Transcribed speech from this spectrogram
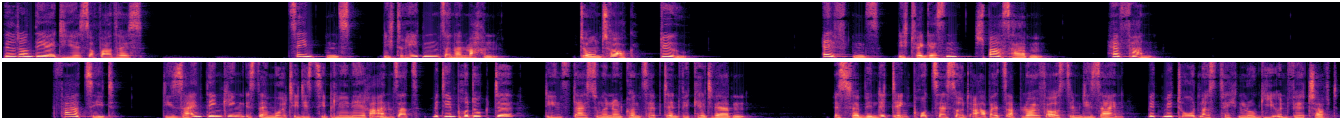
Build on the ideas of others. Zehntens, nicht reden, sondern machen. Don't talk, do. Elftens, nicht vergessen, Spaß haben. Have fun. Fazit. Design Thinking ist ein multidisziplinärer Ansatz, mit dem Produkte, Dienstleistungen und Konzepte entwickelt werden. Es verbindet Denkprozesse und Arbeitsabläufe aus dem Design mit Methoden aus Technologie und Wirtschaft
